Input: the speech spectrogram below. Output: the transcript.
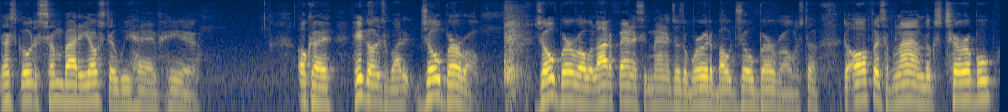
Let's go to somebody else that we have here. Okay, here goes about it. Joe Burrow. Joe Burrow, a lot of fantasy managers are worried about Joe Burrow and stuff. The offensive line looks terrible.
